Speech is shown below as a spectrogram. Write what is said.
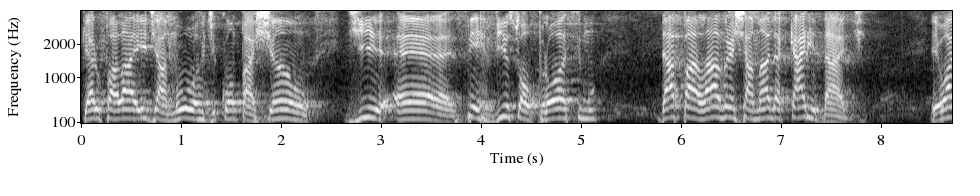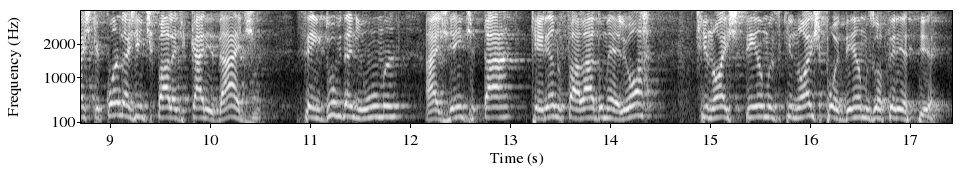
Quero falar aí de amor, de compaixão, de é, serviço ao próximo, da palavra chamada caridade. Eu acho que quando a gente fala de caridade, sem dúvida nenhuma, a gente está querendo falar do melhor que nós temos, que nós podemos oferecer.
